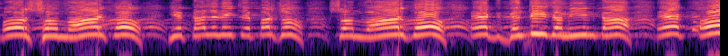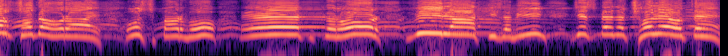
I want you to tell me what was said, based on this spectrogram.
اور سوموار کو، یہ کل نہیں تھے، پرسوں۔ سوموار کو ایک گندی زمین کا ایک اور سودا ہو رہا ہے۔ اس پر وہ ایک کروڑ وی لاکھ کی زمین جس میں نہ چھولے ہوتے ہیں،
